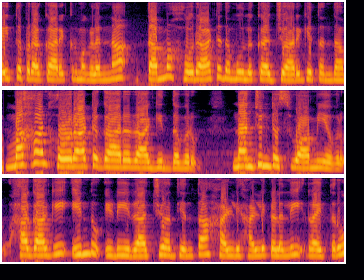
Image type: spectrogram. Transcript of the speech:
ರೈತಪರ ಕಾರ್ಯಕ್ರಮಗಳನ್ನು ತಮ್ಮ ಹೋರಾಟದ ಮೂಲಕ ಜಾರಿಗೆ ತಂದ ಮಹಾನ್ ಹೋರಾಟಗಾರರಾಗಿದ್ದವರು ನಂಜುಂಡಸ್ವಾಮಿಯವರು ಹಾಗಾಗಿ ಇಂದು ಇಡೀ ರಾಜ್ಯಾದ್ಯಂತ ಹಳ್ಳಿ ಹಳ್ಳಿಗಳಲ್ಲಿ ರೈತರು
